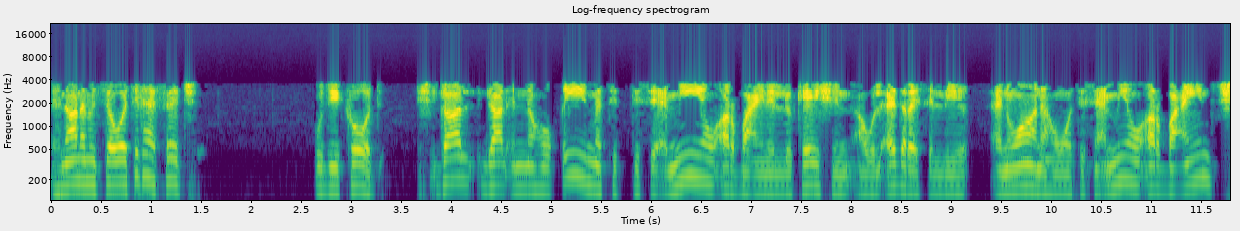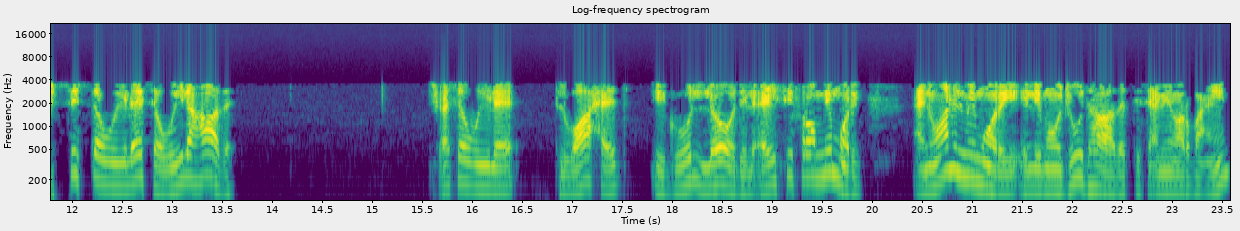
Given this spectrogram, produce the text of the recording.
هنا أنا من سويت لها fetch و decode قال؟ قال إنه قيمة ال 940 ال location أو ال address اللي عنوانه هو 940 شو أسوي له؟ أسوي له هذا. شو أسوي له؟ الواحد يقول load ال AC from memory عنوان ال memory اللي موجود هذا 940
